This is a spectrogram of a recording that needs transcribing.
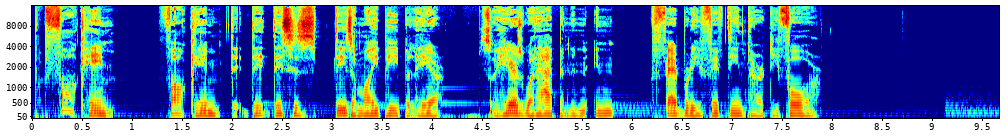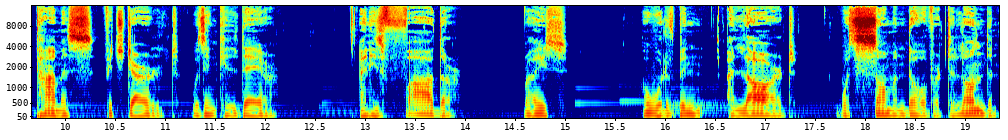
But fuck him. Fuck him. Th- th- this is, these are my people here. So here's what happened in, in February 1534. Thomas Fitzgerald was in Kildare, and his father, right, who would have been a lord, was summoned over to London.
